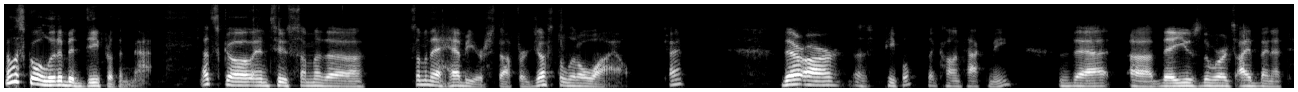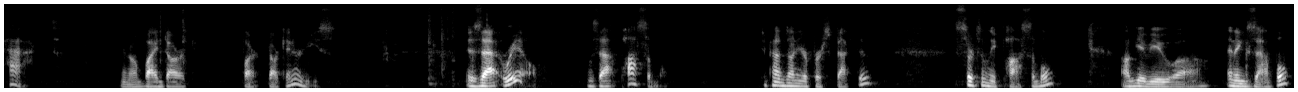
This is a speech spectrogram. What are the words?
Now let's go a little bit deeper than that. Let's go into some of the some of the heavier stuff for just a little while okay? There are uh, people that contact me that uh, they use the words I've been attacked you know by dark dark, dark energies. Is that real? Is that possible? Depends on your perspective. Certainly possible. I'll give you uh, an example.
